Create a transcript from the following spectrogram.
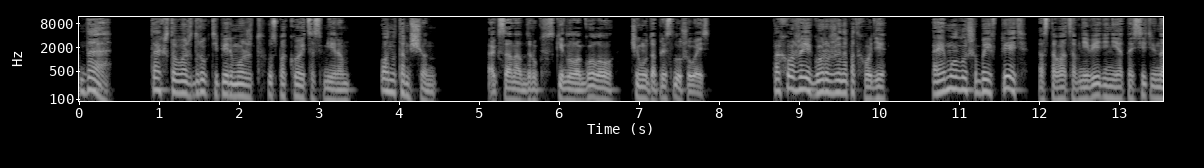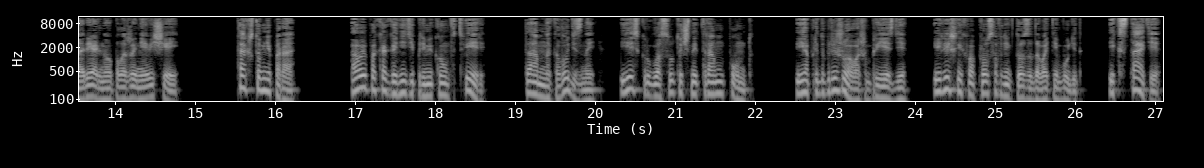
«Да, так что ваш друг теперь может успокоиться с миром. Он отомщен». Оксана вдруг скинула голову, чему-то прислушиваясь. «Похоже, Егор уже на подходе. А ему лучше бы и впредь оставаться в неведении относительно реального положения вещей. Так что мне пора. А вы пока гоните прямиком в Тверь. Там, на Колодезной, есть круглосуточный травмпункт. И я предупрежу о вашем приезде, и лишних вопросов никто задавать не будет. И, кстати,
